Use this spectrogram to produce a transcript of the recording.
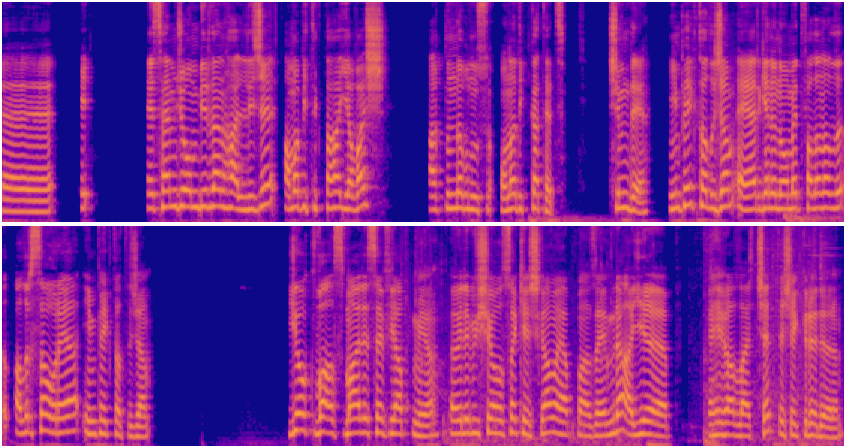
eee e- SMG 11'den hallice ama bir tık daha yavaş. Aklında bulunsun. Ona dikkat et. Şimdi Impact alacağım. Eğer gene Nomad falan alı- alırsa oraya Impact atacağım. Yok Vals maalesef yapmıyor. Öyle bir şey olsa keşke ama yapmaz. Emre ayıp. Eyvallah chat teşekkür ediyorum.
